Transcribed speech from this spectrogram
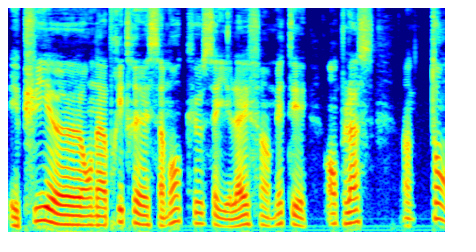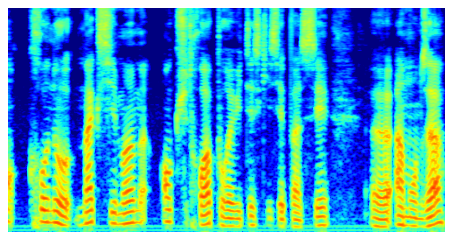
Et puis euh, on a appris très récemment que ça y est, la F1 mettait en place un temps chrono maximum en Q3 pour éviter ce qui s'est passé euh, à Monza.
